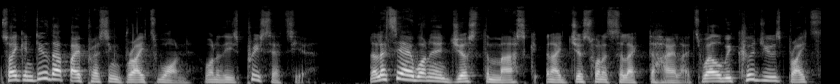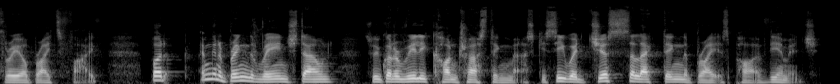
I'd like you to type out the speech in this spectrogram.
So I can do that by pressing Brights 1, one of these presets here. Now let's say I want to adjust the mask and I just want to select the highlights. Well, we could use Brights 3 or Brights 5, but I'm going to bring the range down so we've got a really contrasting mask. You see, we're just selecting the brightest part of the image.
